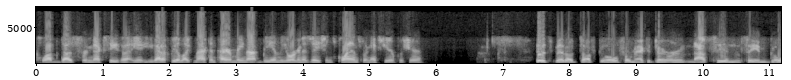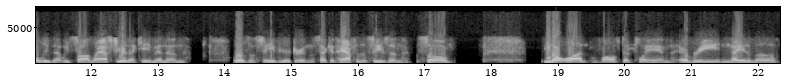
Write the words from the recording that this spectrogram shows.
club does for next season. You, you got to feel like McIntyre may not be in the organization's plans for next year for sure. It's been a tough goal for McIntyre. Not seeing the same goalie that we saw last year that came in and was a savior during the second half of the season. So you don't want Wallstedt playing every night of the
